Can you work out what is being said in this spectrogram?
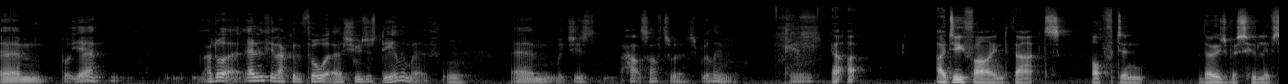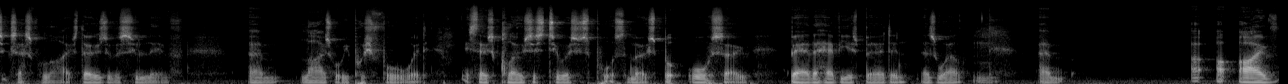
Um, but yeah, I don't anything I could throw at her. She was just dealing with, um, which is hats off to her. It's brilliant. I, I do find that often those of us who live successful lives, those of us who live um, lives where we push forward, it's those closest to us who support us the most, but also bear the heaviest burden as well. Um, I, I- I've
